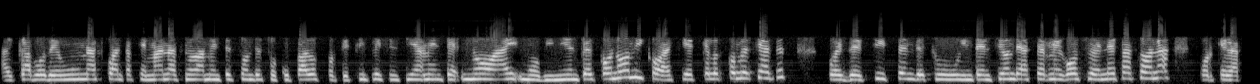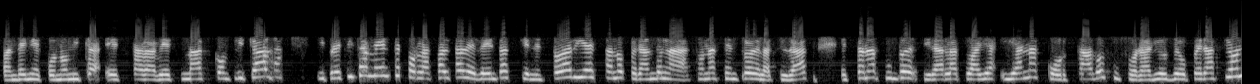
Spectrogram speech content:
al cabo de unas cuantas semanas nuevamente son desocupados porque simple y sencillamente no hay movimiento económico. Así es que los comerciantes pues desisten de su intención de hacer negocio en esa zona porque la pandemia económica es cada vez más complicada y precisamente por la falta de ventas, quienes todavía están operando en la zona centro de la ciudad están a punto de tirar la toalla y han acortado sus horarios de operación.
